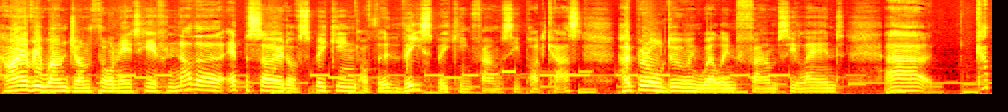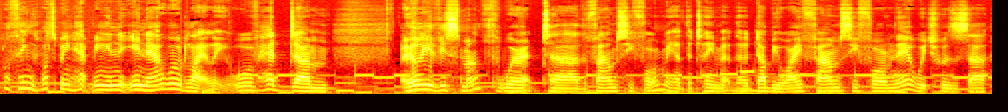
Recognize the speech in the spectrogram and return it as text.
Hi everyone, John Thornett here for another episode of Speaking of the the Speaking Pharmacy podcast. Hope you're all doing well in pharmacy land. A uh, couple of things. What's been happening in in our world lately? We've had. Um, Earlier this month, we're at uh, the Pharmacy Forum. We had the team at the WA Pharmacy Forum there, which was uh,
